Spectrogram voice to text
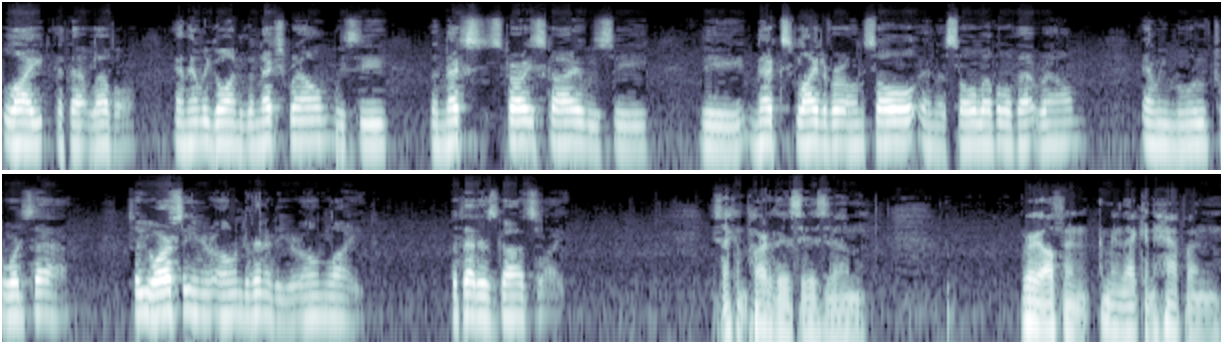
light at that level. And then we go on to the next realm. We see the next starry sky. We see the next light of our own soul and the soul level of that realm. And we move towards that. So you are seeing your own divinity, your own light. But that is God's light. Second part of this is um, very often, I mean, that can happen,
